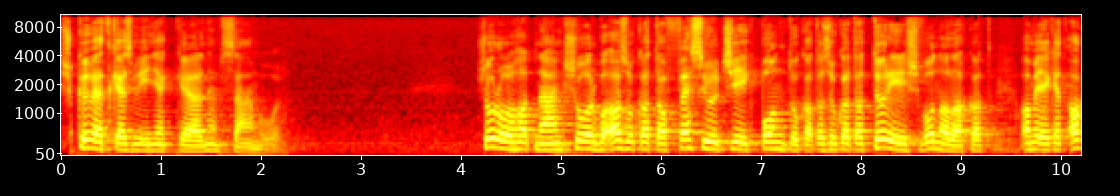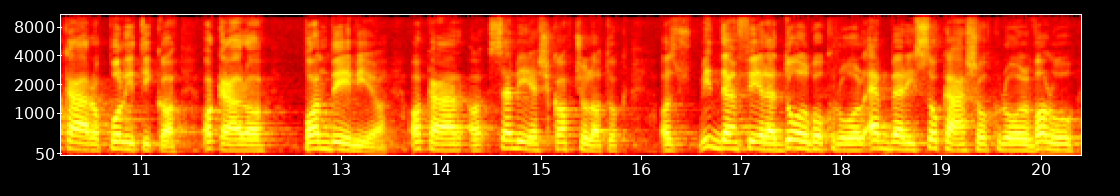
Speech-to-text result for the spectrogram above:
és következményekkel nem számol. Sorolhatnánk sorba azokat a feszültségpontokat, azokat a törésvonalakat, amelyeket akár a politika, akár a pandémia, akár a személyes kapcsolatok, az mindenféle dolgokról, emberi szokásokról való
